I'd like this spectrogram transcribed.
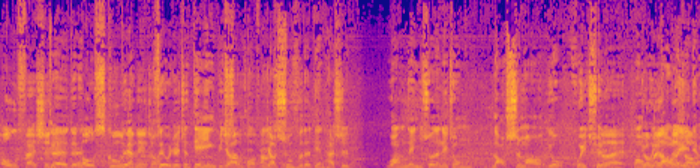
old fashion，对对 old school 的那种。所以我觉得这个电影比较生活方比较舒服的点，它是往那你说的那种老时髦又回去了，对，有往有那种倒了一点。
